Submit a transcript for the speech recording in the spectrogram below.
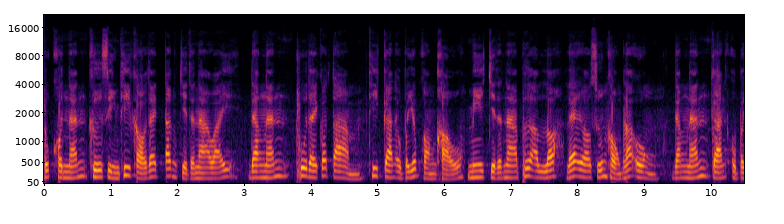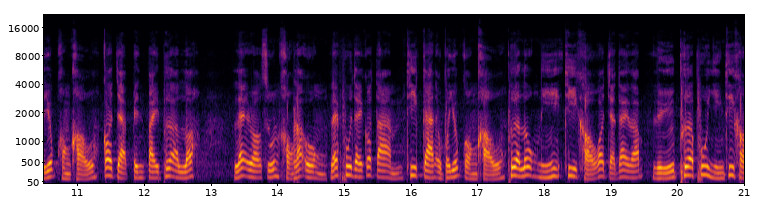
ทุกคนนั้นคือสิ่งที่เขาได้ตั้งเจตนาไว้ ดังนั้นผู้ใดก็ตามที่การอพยพของเขา มีเจตนาเพื่ออัลลอฮ์และรอซูลของพระองค์ ดังนั้นการอพยพของเขาก็จะเป็นไปเพื่ออัลลอฮ์และรอซูลของพระองค์ และผู้ใดก็ตามที่การอพยพของเขา เพื่อโลกนี้ที่เขาก็จะได้รับ หรือเพื่อผู้หญิงที่เขา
